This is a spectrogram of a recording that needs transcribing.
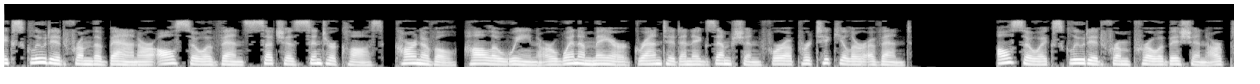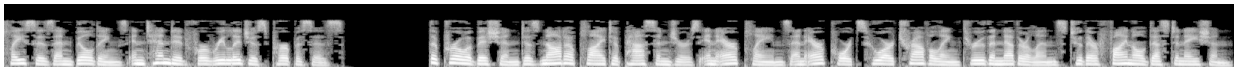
Excluded from the ban are also events such as Sinterklaas, Carnival, Halloween or when a mayor granted an exemption for a particular event. Also excluded from prohibition are places and buildings intended for religious purposes. The prohibition does not apply to passengers in airplanes and airports who are traveling through the Netherlands to their final destination.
